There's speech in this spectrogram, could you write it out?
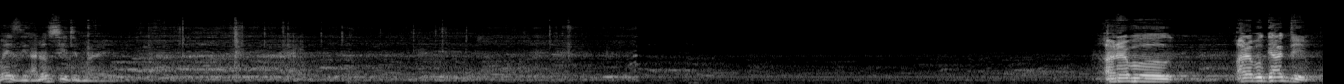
wezinga losithi manje Honorable, Honorable Gagdi,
